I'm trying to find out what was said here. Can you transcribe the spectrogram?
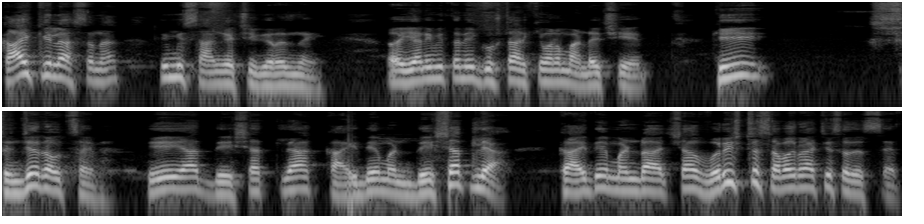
काय केलं असतं ना ते मी सांगायची गरज नाही. या निमित्ताने एक गोष्ट आणखी मला मांडायची आहे की संजय राऊत साहेब हे या देशातल्या कायदे मंड देशातल्या कायदे मंडळाच्या वरिष्ठ सभागृहाचे सदस्य आहेत.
